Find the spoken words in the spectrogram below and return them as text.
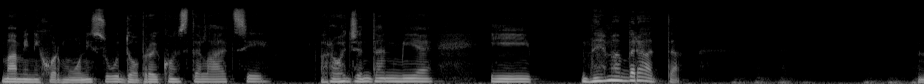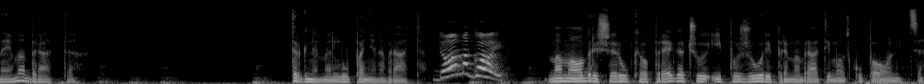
Mamini hormoni su u dobroj konstelaciji. Rođendan mi je I nema brata. Nema brata. Trgne me lupanje na vrata. Domagoj! Mama obriše ruke o pregaču i požuri prema vratima od kupaonice.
